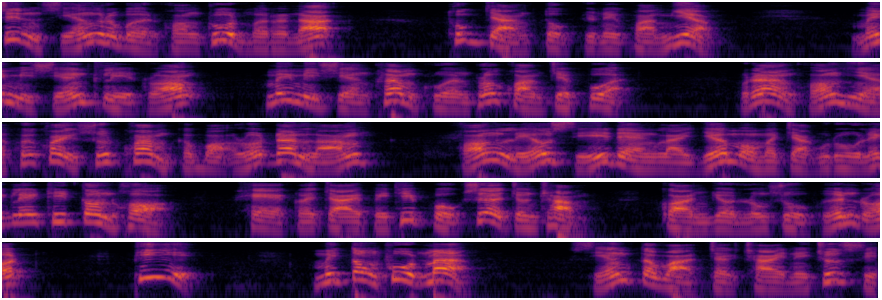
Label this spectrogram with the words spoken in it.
สิ้นเสียงระเบิดของทูตมรณะ ทุกอย่างตกอยู่ในความเงียบ ไม่มีเสียงกรีดร้อง ไม่มีเสียงคร่ำครวญเพราะความเจ็บปวด ร่างของเฮียค่อยๆสุดคว่ำกระเบาะรถด้านหลัง ของเหลวสีแดงไหลเยิ้มออกมาจากรูเล็กๆ ที่ต้นคอแผ่กระจายไปที่โปกเสื้อจนฉ่ำก่อนหยดลงสู่พื้นรถ พี่ไม่ต้องพูดมาก เสียงตวาดจากชายในชุดสี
